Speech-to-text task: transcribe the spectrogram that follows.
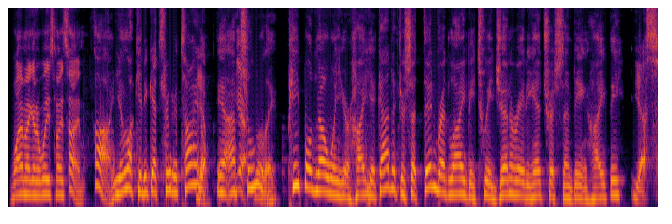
why am I going to waste my time? Oh, you're lucky to get through the title. Yep. Yeah, absolutely. Yeah. People know when you're high. You got it. There's a thin red line between generating interest and being hypey. Yes.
